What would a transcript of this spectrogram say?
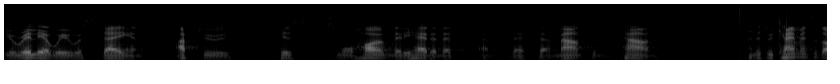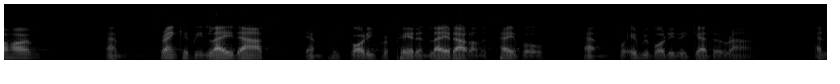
New he was staying and up to his small home that he had in that, um, that uh, mountain town. And as we came into the home, um, Frank had been laid out, um, his body prepared and laid out on the table um, for everybody to gather around. And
